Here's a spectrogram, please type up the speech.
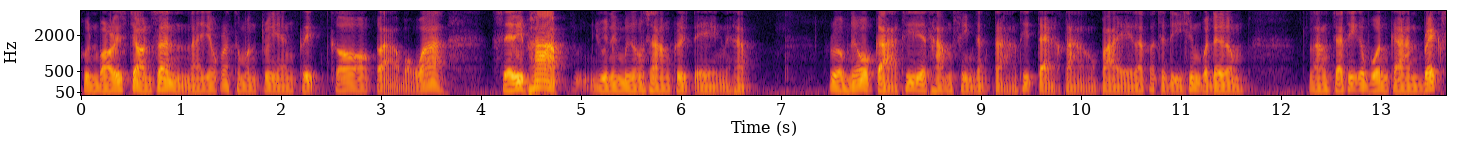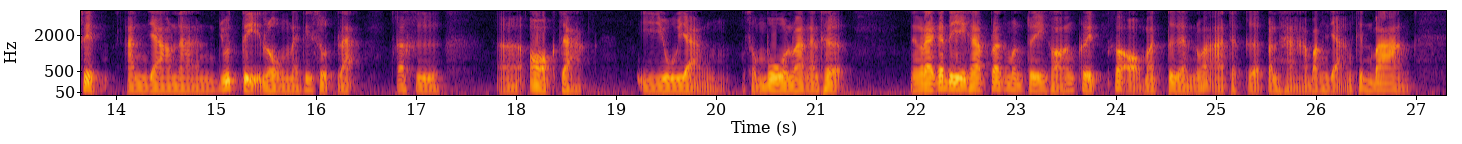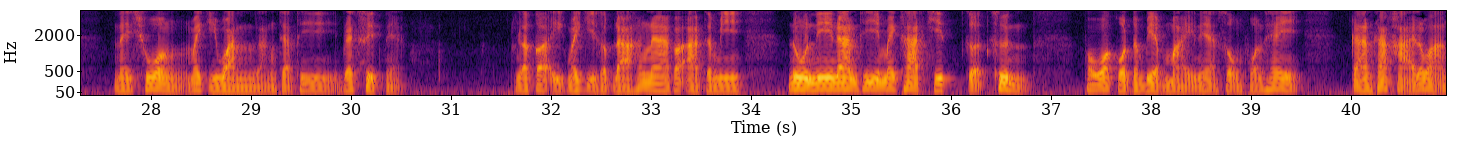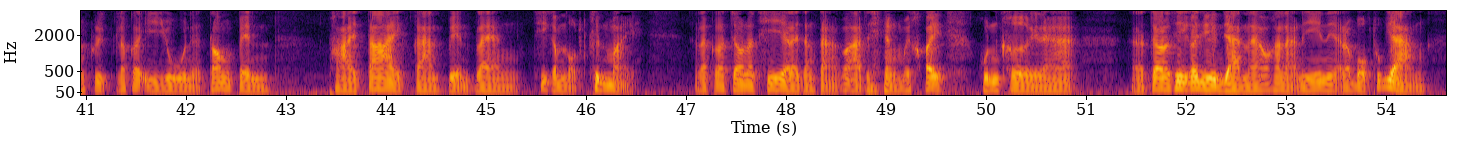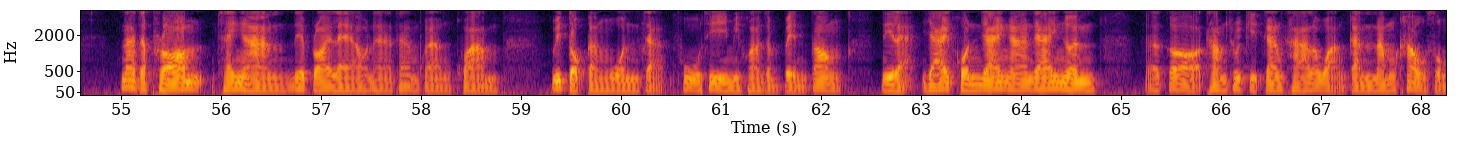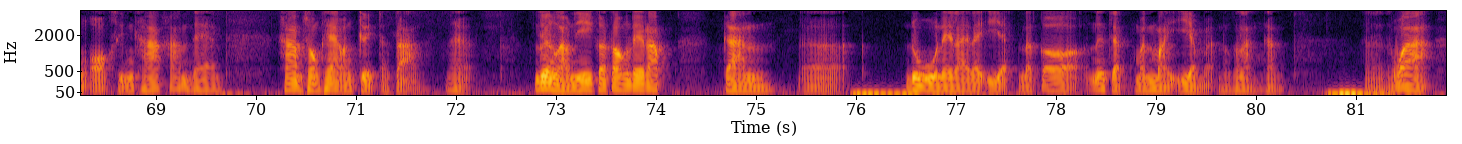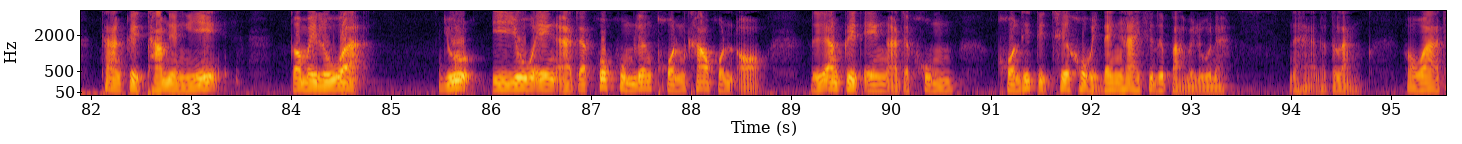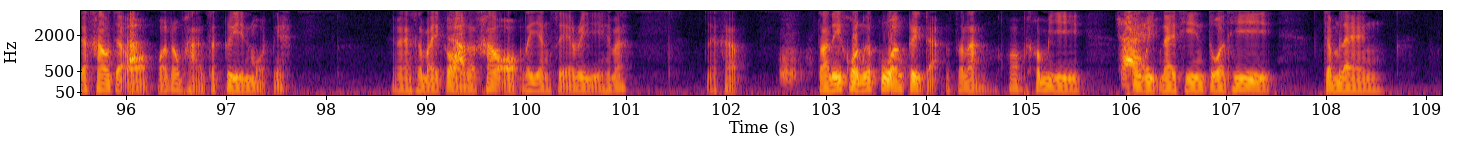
คุณบริสจอนสันนายกรัฐมนตรีอังกฤษก็กล่าวบอกว่า เสรีภาพอยู่ในมือของชาวอังกฤษเองนะครับ รวมถึงโอกาสที่จะทำสิ่งต่างๆ ที่แตกต่างออกไปแล้วก็จะดีขึ้นกว่าเดิม หลังจากที่กระบวนการ Brexit อันยาวนานยุติลงในที่สุดละ ก็คือออกจาก EU อย่างสมบูรณ์ว่างั้นเถอะ อย่างไรก็ดีครับ รัฐมนตรีของอังกฤษก็ออกมาเตือนว่าอาจจะเกิดปัญหาบางอย่างขึ้นบ้าง ในช่วงไม่กี่วันหลังจากที่ Brexit เนี่ย แล้วก็อีกไม่กี่สัปดาห์ข้างหน้าก็อาจจะมีนู่นนี่นั่นที่ไม่คาดคิดเกิดขึ้น เพราะว่ากฎระเบียบใหม่เนี่ยส่งผลให้การค้าขายระหว่างอังกฤษแล้วก็ EU เนี่ยต้องเป็นภายใต้การเปลี่ยนแปลงที่กำหนดขึ้นใหม่ แล้วก็เจ้าหน้าที่อะไรต่างๆ ก็อาจจะยังไม่ค่อยคุ้นเคยนะฮะเจ้าหน้าที่ก็ยืนยันนะว่าขณะนี้เนี่ยระบบทุกอย่างน่าจะพร้อมใช้งานเรียบร้อยแล้วนะท่ามกลางความ วิตกกังวลจากผู้ที่มีความจำเป็นต้องนี่แหละ ย้ายคนย้ายงานย้ายเงิน แล้วก็ทำธุรกิจการค้าระหว่างกันนำเข้าส่งออกสินค้าข้ามแดน ข้ามช่องแคบอังกฤษต่างๆนะฮะเรื่องเหล่านี้ก็ต้องได้รับการดูในรายละเอียด แล้วก็เนื่องจากมันใหม่เอี่ยมอะน้องกหลังครับแต่ว่าถ้าอังกฤษทำอย่างนี้ ก็ไม่รู้ว่ายู EU เองอาจจะควบคุมเรื่องคนเข้าคนออก หรืออังกฤษเองอาจจะคุมคนที่ติดเชื้อโควิดได้ง่ายขึ้นหรือเปล่าไม่รู้นะนะฮะตัวหลัง เพราะว่าจะเข้าจะออกว่าต้องผ่านสกรีนหมดไงใช่ไหมสมัยก่อนครับก็เข้าออกได้อย่างเสรีใช่ไหมนะครับอืมตอนนี้คนก็กลัวอังกฤษอะฝรั่งเพราะเขามีใช่โควิด -19 ตัวที่จำแรง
